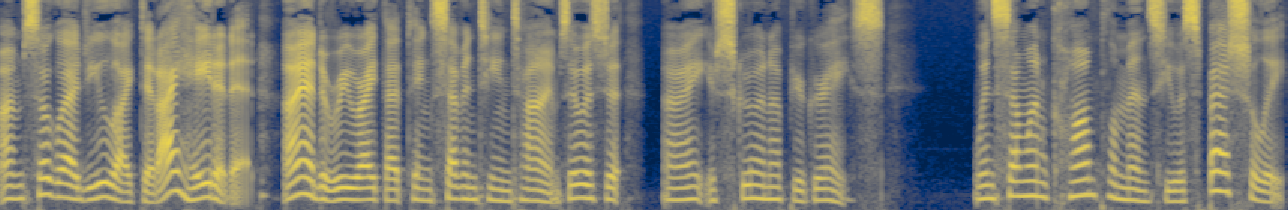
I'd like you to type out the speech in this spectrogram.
I'm so glad you liked it. I hated it. I had to rewrite that thing 17 times. It was just all right. You're screwing up your grace. When someone compliments you, especially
